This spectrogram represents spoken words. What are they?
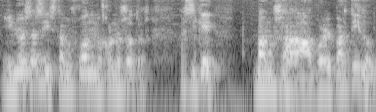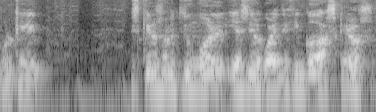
Y no es así, estamos jugando mejor nosotros. Así que vamos a por el partido, porque es que nos ha metido un gol y ha sido el 45 de asqueroso.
